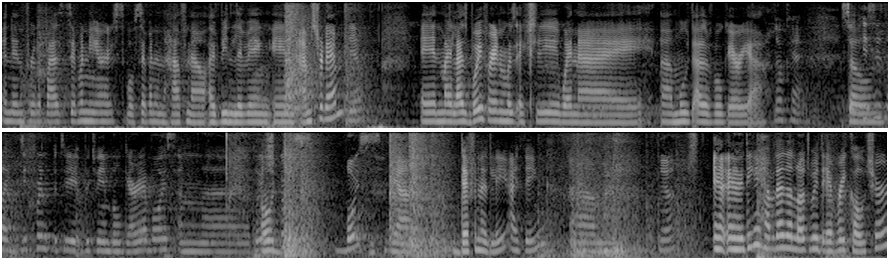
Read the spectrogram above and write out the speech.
And then for the past seven years, well, seven and a half now, I've been living in Amsterdam. Yeah. And my last boyfriend was actually when I uh, moved out of Bulgaria. Okay. So, is it like different between between Bulgaria boys and uh, Deutsch Oh, boys? yeah, definitely, I think. Um, Yeah. and, and I think I have that a lot with every culture.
